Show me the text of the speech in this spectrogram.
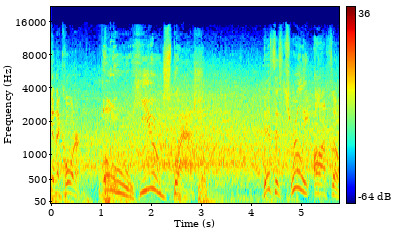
in the corner. Ooh, huge splash. This is truly awesome.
